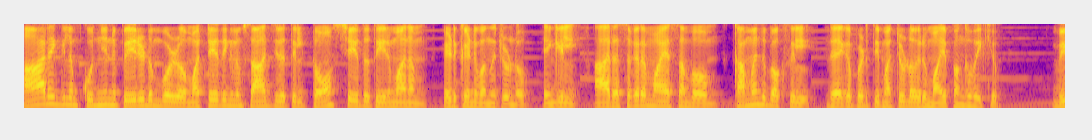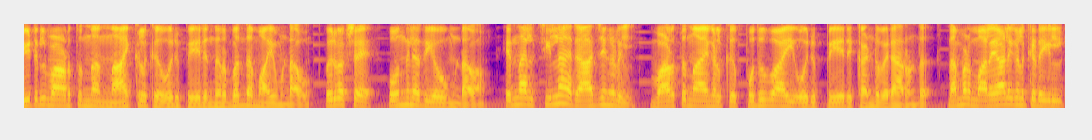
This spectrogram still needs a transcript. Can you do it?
ആരെങ്കിലും കുഞ്ഞിന് പേരിടുമ്പോഴോ മറ്റേതെങ്കിലും സാഹചര്യത്തിൽ ടോസ് ചെയ്ത് തീരുമാനം എടുക്കേണ്ടി വന്നിട്ടുണ്ടോ? എങ്കിൽ ആ രസകരമായ സംഭവം കമന്റ് ബോക്സിൽ രേഖപ്പെടുത്തി മറ്റുള്ളവരുമായി പങ്കുവയ്ക്കൂ. വീട്ടിൽ വളർത്തുന്ന നായ്ക്കൾക്ക് ഒരു പേര് നിർബന്ധമായും ഉണ്ടാവും. ഒരുപക്ഷെ ഒന്നിലധികവും ഉണ്ടാവാം. എന്നാൽ ചില രാജ്യങ്ങളിൽ വളർത്തുനായകൾക്ക് പൊതുവായി ഒരു പേര് കണ്ടുവരാറുണ്ട്. നമ്മൾ മലയാളികൾക്കിടയിൽ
